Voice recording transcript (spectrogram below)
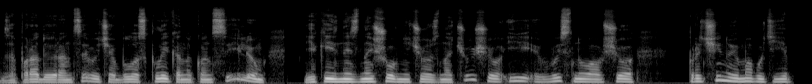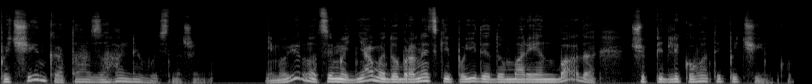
За порадою Ранцевича було скликано консиліум, який не знайшов нічого значущого і виснував, що причиною, мабуть, є печінка та загальне виснаження. Ймовірно, цими днями Добранецький поїде до Марієнбада, щоб підлікувати печінку.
